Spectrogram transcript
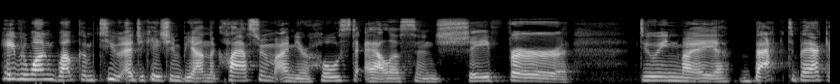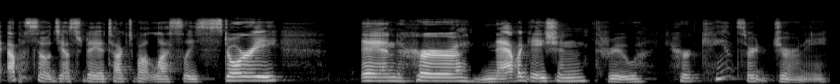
Hey everyone, welcome to Education Beyond the Classroom. I'm your host, Allison Schaefer. Doing my back to back episodes. Yesterday, I talked about Leslie's story and her navigation through her cancer journey.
